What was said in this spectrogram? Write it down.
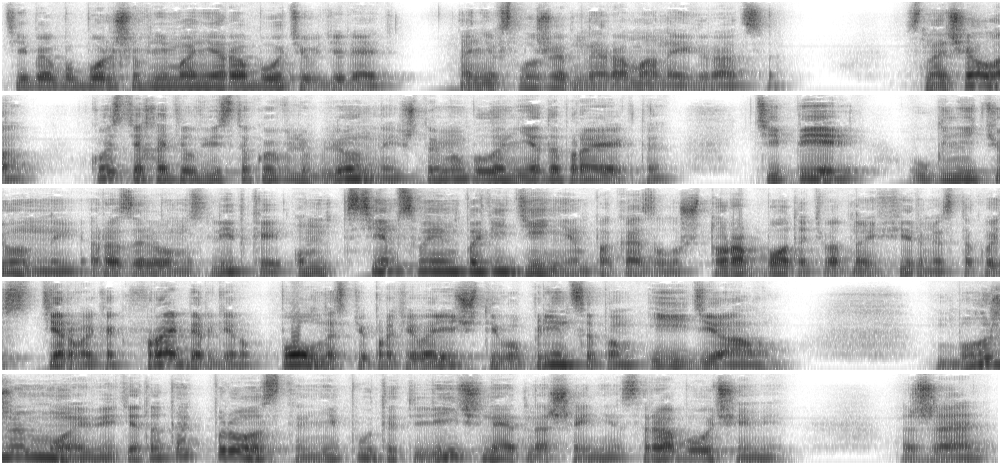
тебе бы больше внимания работе уделять, а не в служебные романы играться. Сначала Костя ходил весь такой влюбленный, что ему было не до проекта. Теперь, угнетенный разрывом с Литкой, он всем своим поведением показывал, что работать в одной фирме с такой стервой, как Фрайбергер, полностью противоречит его принципам и идеалам. Боже мой, ведь это так просто, не путать личные отношения с рабочими. Жаль,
